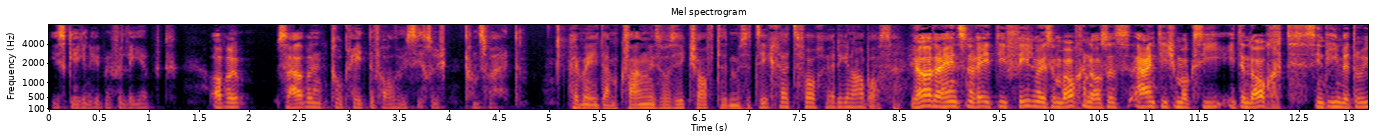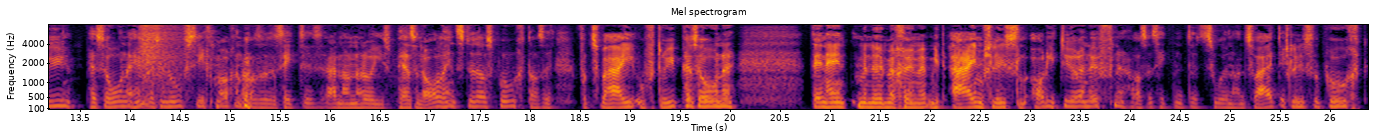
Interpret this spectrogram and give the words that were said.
ins Gegenüber verliebt. Aber selber einen konkreten Fall wüsste ich sonst ganz weit. Haben wir in dem Gefängnis, das Sie geschafft haben, müssen die Sicherheitsvorkehrungen anpassen? Ja, da haben sie noch relativ viel müssen machen. Also das eine war mal, in der Nacht sind immer drei Personen haben müssen Aufsicht machen. Also es hat auch noch neues Personal haben sie das gebraucht. Also von zwei auf drei Personen. Dann haben wir nicht mehr können mit einem Schlüssel alle Türen öffnen. Also es hätten dazu noch einen zweiten Schlüssel gebraucht.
